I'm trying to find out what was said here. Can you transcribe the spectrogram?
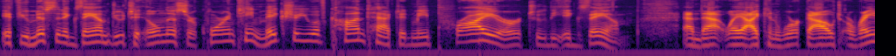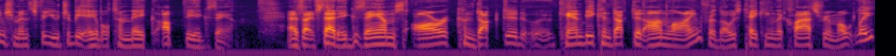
If you miss an exam due to illness or quarantine, make sure you have contacted me prior to the exam. And that way I can work out arrangements for you to be able to make up the exam. As I've said, exams are conducted can be conducted online for those taking the class remotely.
